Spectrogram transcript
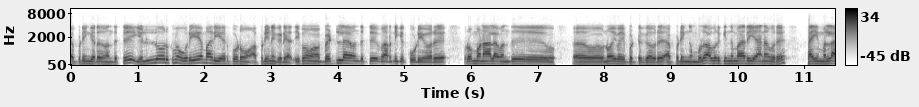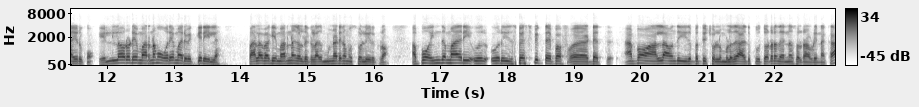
அப்படிங்கிறது வந்துட்டு எல்லோருக்குமே ஒரே மாதிரி ஏற்படும் அப்படின்னு கிடையாது. இப்போ பெட்டில் வந்துட்டு மரணிக்கக்கூடியவர் ரொம்ப நாளாக வந்து அஹ், நோய்வாய்ப்பட்டிருக்கவர் அப்படிங்கும்போது அவருக்கு இந்த மாதிரியான ஒரு டைம் எல்லாம் இருக்கும். எல்லாருடைய மரணமும் ஒரே மாதிரி வைக்கிறே இல்லை. பல வகை மரணங்கள் இருக்குல்ல அது முன்னாடி நம்ம சொல்லியிருக்கிறோம். அப்போ இந்த மாதிரி ஒரு ஒரு ஸ்பெசிஃபிக் டைப் ஆஃப் டெத் அப்போ எல்லாம் வந்து இதை பற்றி சொல்லும் பொழுது அதுக்கு தொடர்ந்து என்ன சொல்கிறோம் அப்படின்னாக்கா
